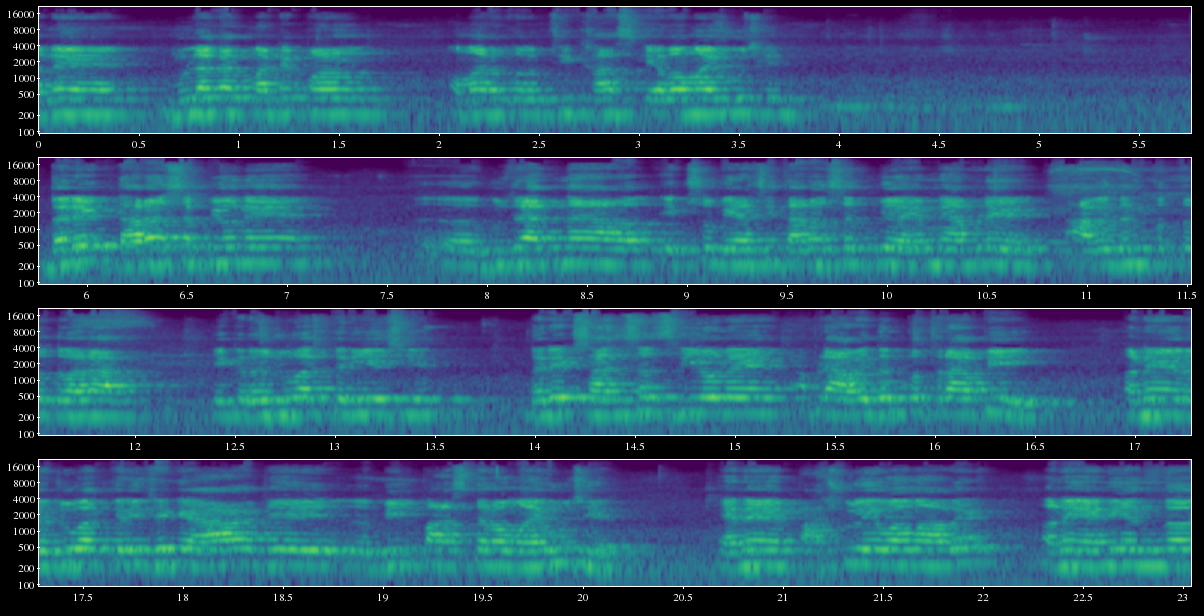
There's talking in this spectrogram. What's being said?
અને મુલાકાત માટે પણ અમારા તરફથી ખાસ કહેવામાં આવ્યું છે. દરેક ધારાસભ્યોને ગુજરાતના એકસો બ્યાસી ધારાસભ્ય એમને આપણે આવેદનપત્ર દ્વારા એક રજૂઆત કરીએ છીએ. દરેક સાંસદશ્રીઓને આપણે આવેદનપત્ર આપી અને રજૂઆત કરી છે કે આ જે બિલ પાસ કરવામાં આવ્યું છે, એને પાછું લેવામાં આવે અને એની અંદર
